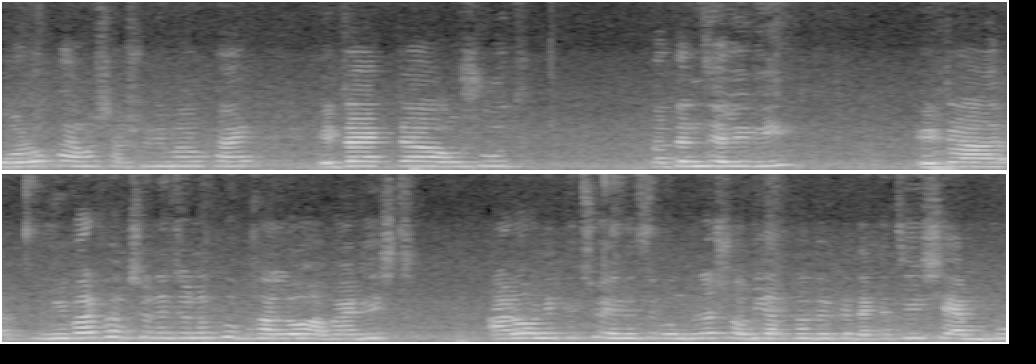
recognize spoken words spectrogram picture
বড়ও খায়, আমার শাশুড়ি মাও খায়। এটা একটা ওষুধ, পতঞ্জলিরই। এটা লিভার ফাংশনের জন্য খুব ভালো অ্যাভারিস্ট আরও অনেক কিছু এনেছি বন্ধুরা, সবই আপনাদেরকে দেখাচ্ছি। শ্যাম্পু,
